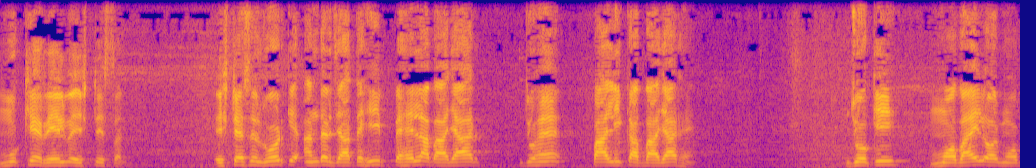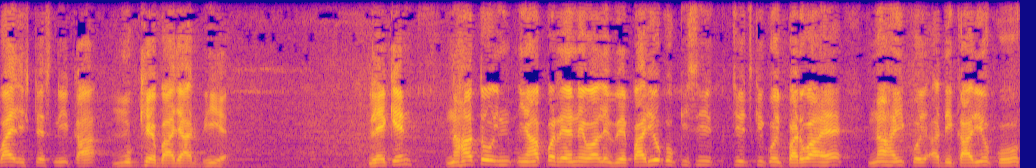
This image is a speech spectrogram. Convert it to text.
मुख्य रेलवे स्टेशन। स्टेशन रोड के अंदर जाते ही पहला बाज़ार जो है पाली का बाज़ार है, जो कि मोबाइल और मोबाइल स्टेशनरी का मुख्य बाज़ार भी है। लेकिन न तो यहाँ पर रहने वाले व्यापारियों को किसी चीज़ की कोई परवाह है, न ही कोई अधिकारियों को,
